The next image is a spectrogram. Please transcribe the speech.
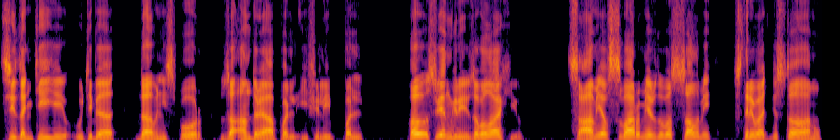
С Византией у тебя давний спор за Андреаполь и Филипполь, а с Венгрией за Валахию. Сам я в свару между вассалами встревать не стану.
